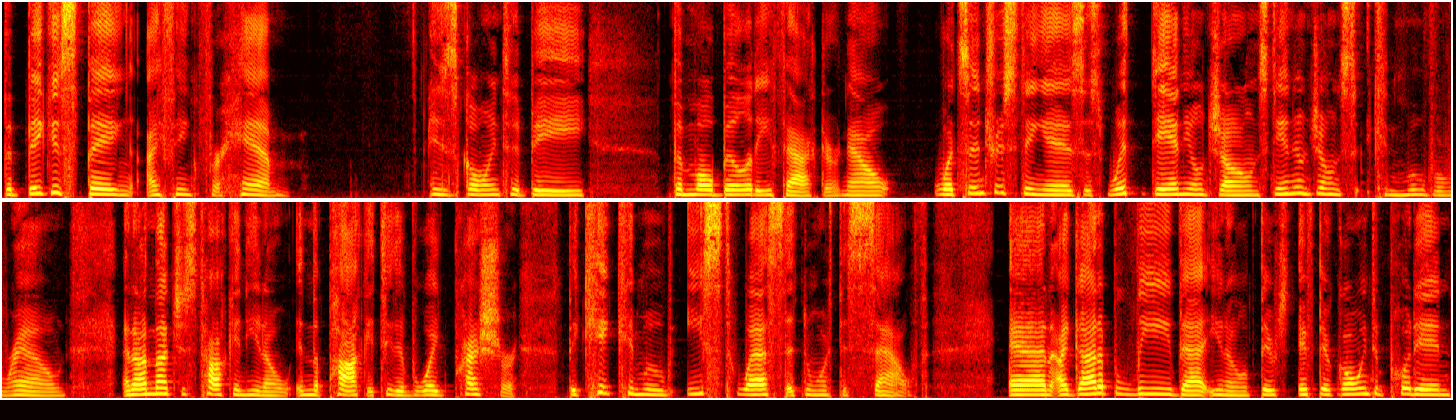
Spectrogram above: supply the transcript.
the biggest thing I think for him is going to be the mobility factor. Now, what's interesting is is with Daniel Jones, Daniel Jones can move around, and I'm not just talking, you know, in the pocket to avoid pressure. The kid can move east west and north to south, and I gotta believe that you know if there's if they're going to put in,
